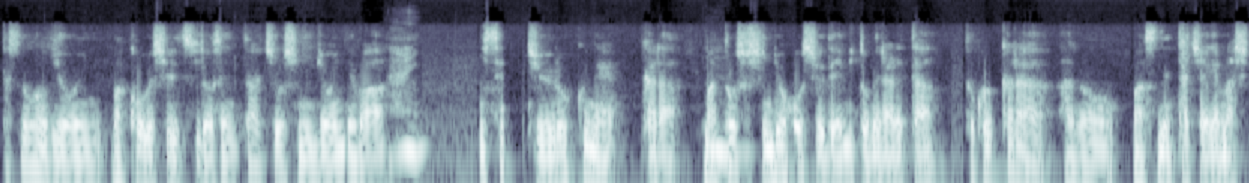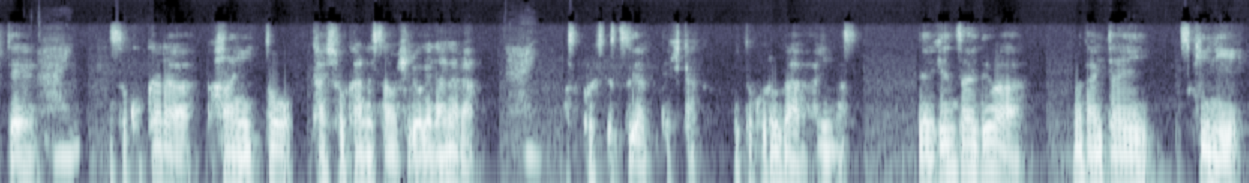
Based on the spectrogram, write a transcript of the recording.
私の病院、まあ、神戸市立医療センター中央市民病院では、はい、2016年から、まあ、当初診療報酬で認められたところから、あの、まあ、すでに立ち上げまして、はい、そこから範囲と対象患者さんを広げながら、はい、少しずつやってきたというところがあります。で現在では、まあ、大体月に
